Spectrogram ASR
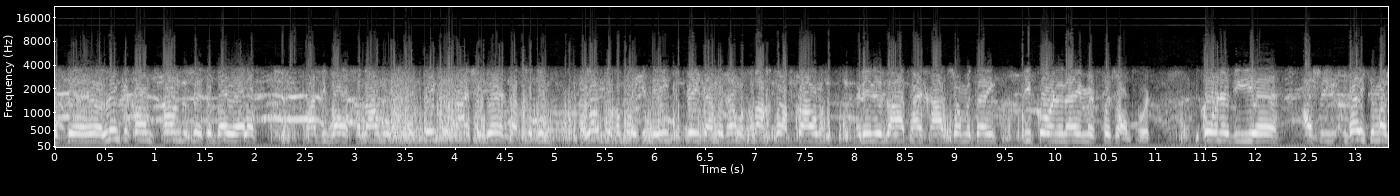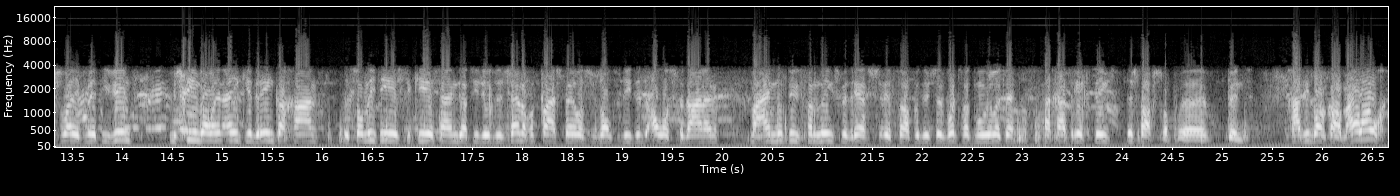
op de linkerkant van de ZTB-helft gaat die bal genomen. Ik denk dat hij zijn werk gaat doen. Hij loopt nog een beetje in te pinken. Hij moet helemaal van achteraf komen. En inderdaad, hij gaat zo meteen die corner nemen voor Zandvoort. Die corner die, uh, als hij een beetje mazzel heeft met die wind, misschien wel in één keer erin kan gaan. Het zal niet de eerste keer zijn dat hij doet. Er zijn nog een paar spelers van Zandvoort die dit alles gedaan hebben. Maar hij moet nu van links met rechts uh, trappen. Dus het wordt wat moeilijker. Hij gaat richting de strafschoppunt. gaat die bal komen. Heel hoog.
